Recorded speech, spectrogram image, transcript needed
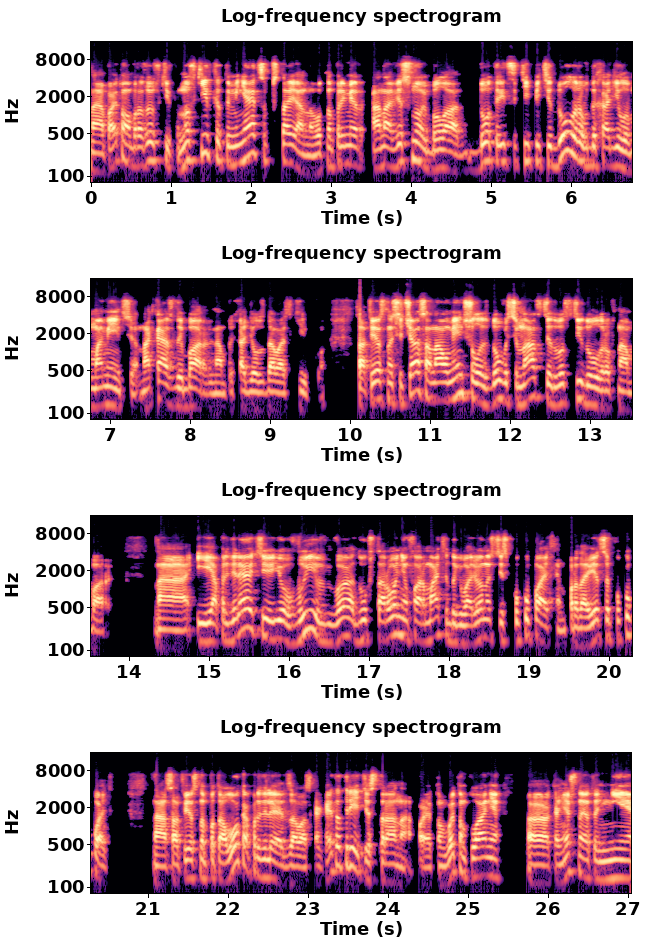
А, поэтому образуется скидка. Но скидка-то меняется постоянно. Вот, например, она весной была до 35 долларов доходила в моменте, на каждый баррель нам приходилось давать скидку. Соответственно, сейчас она уменьшилась до 18-20 долларов на баррель. А, и определяете ее вы в двухстороннем формате договоренности с покупателем, продавец и покупатель. А, соответственно, потолок определяет за вас какая-то третья сторона. Поэтому в этом плане, конечно, это не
